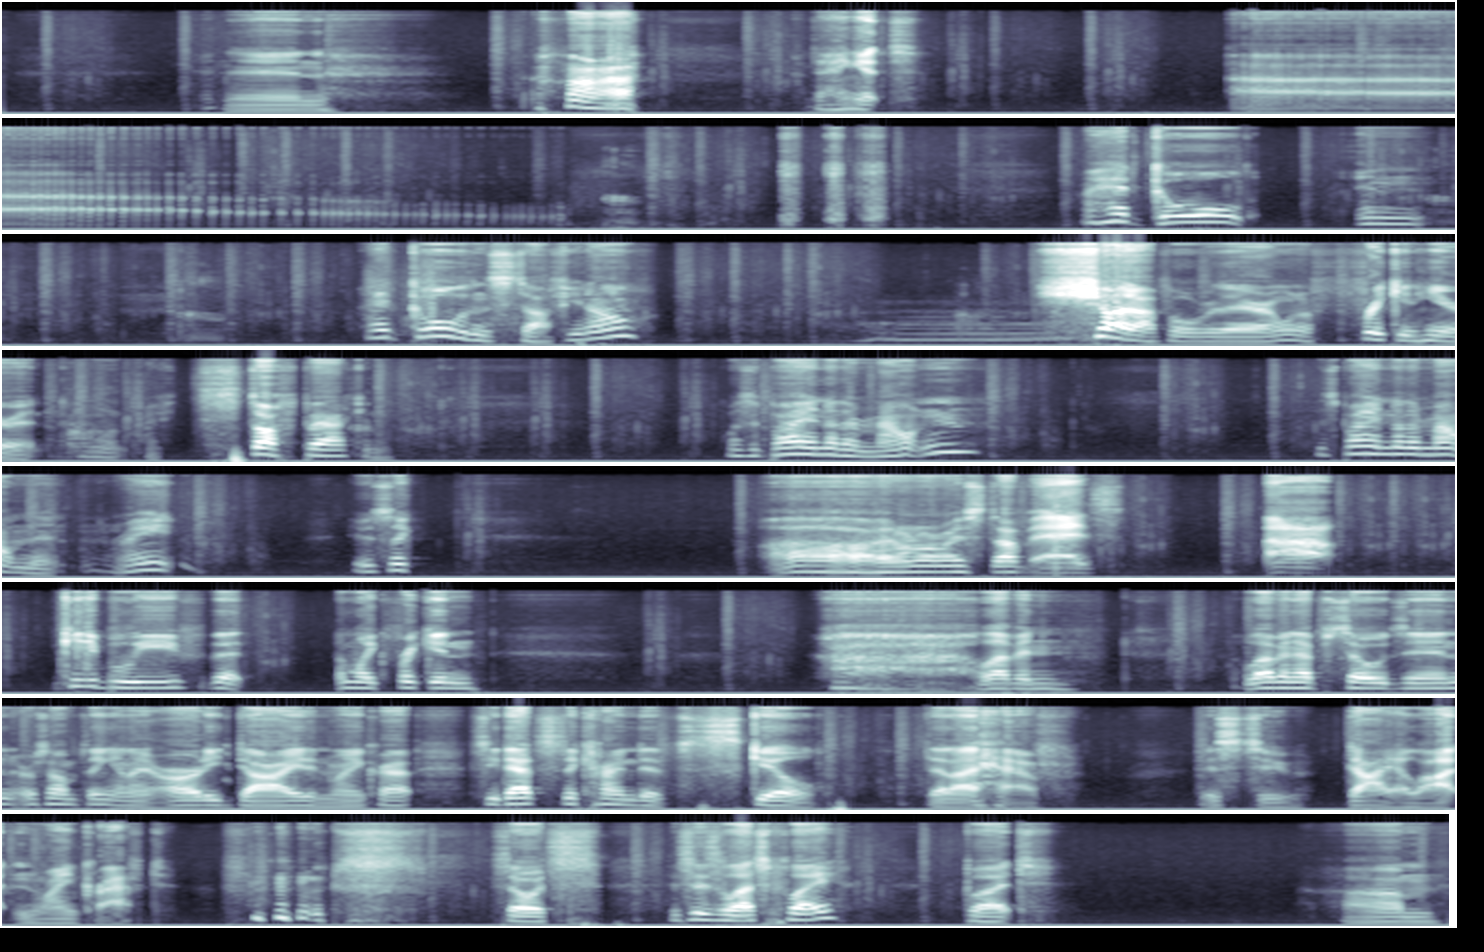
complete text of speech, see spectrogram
And then... Ah! Dang it. Uh... I had gold and... I had gold and stuff, you know? Shut up over there. I want to freaking hear it. I want my stuff back and... Was it by another mountain? It's by another mountain then, right? It was like... Oh, I don't know where my stuff is. Ah! Can you believe that I'm like freaking... 11... 11 episodes in or something and I already died in Minecraft. See, that's the kind of skill that I have, is to die a lot in Minecraft. so it's, this is a Let's Play, but, um,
